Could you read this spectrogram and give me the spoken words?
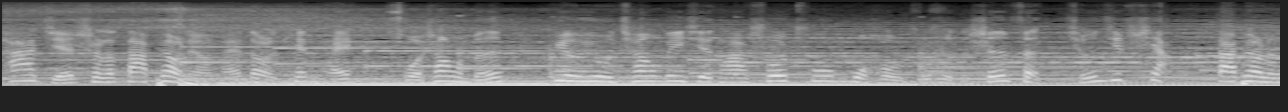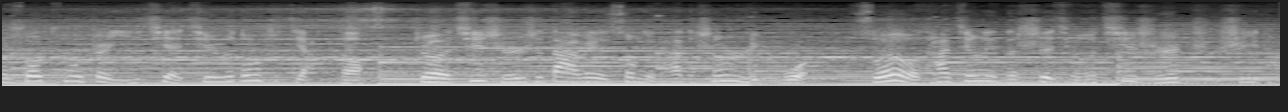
他劫持了大漂亮，来到了天台，锁上了门，并用枪威胁他说出幕后主使的身份。情急之下，大漂亮说出这一切其实都是假的，这其实是大卫送给他的生日礼物。所有他经历的事情其实只是一场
